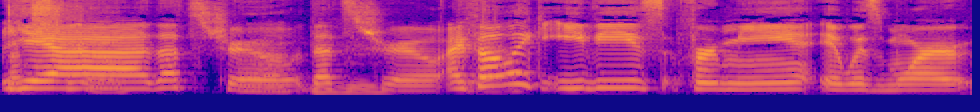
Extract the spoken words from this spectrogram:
Yeah, that's true. That's Mhm. true. I felt like Yvie's for me, it was more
